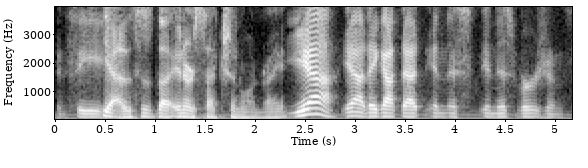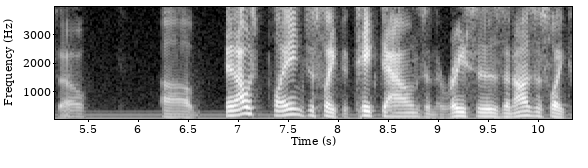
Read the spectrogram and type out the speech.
and see. Yeah, this is the intersection one, right? Yeah, yeah, they got that in this in this version. So, um, and I was playing just like the takedowns and the races, and I was just like,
